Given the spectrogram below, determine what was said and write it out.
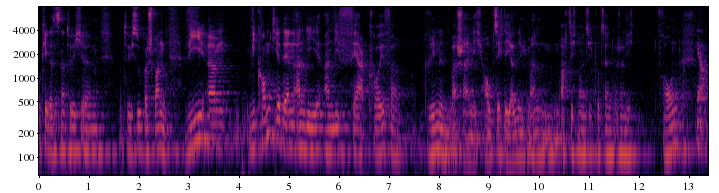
okay, das ist natürlich, ähm, natürlich super spannend. Wie, ähm, wie kommt ihr denn an die, an die Verkäuferinnen? wahrscheinlich hauptsächlich. Also ich meine 80, 90 Prozent wahrscheinlich Frauen. Ja,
